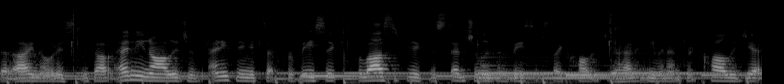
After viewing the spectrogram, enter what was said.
that I noticed without any knowledge of anything except for basic philosophy, existentialism, basic psychology. I hadn't even entered college yet.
